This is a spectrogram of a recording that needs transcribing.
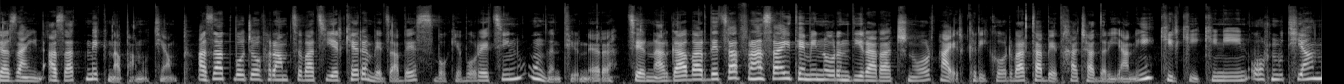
ջազային ազատ մեկնաբանությամբ։ Ազատ ոչով հрамծված երկերը մեծապես ողջորեցին ունգընթիրները։ Ցերնարգա վարդեցավ Ֆրանսայի թեմի նորընտիր առաջնորդ Հայր Գրիգոր Վարդապետ Խաչադրյանի քիրքի քինին օրնության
